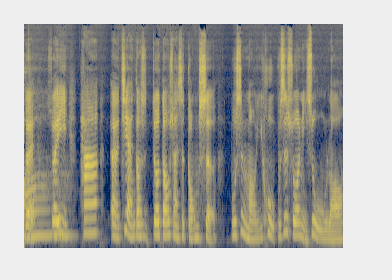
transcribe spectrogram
对，所以它呃，既然都是都都算是公社，不是某一户，不是说你是五楼，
